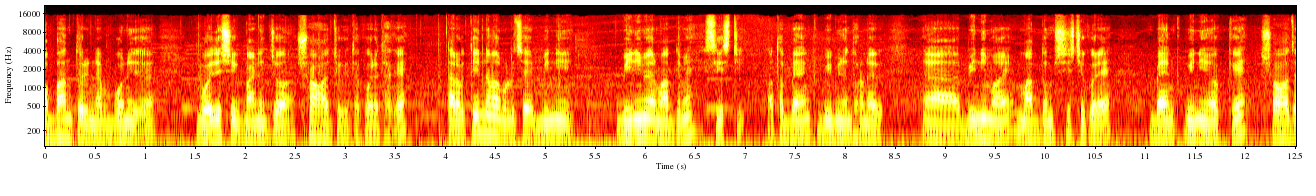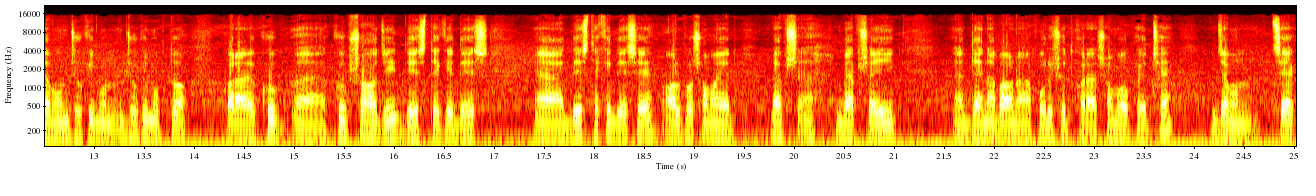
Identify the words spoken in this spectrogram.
অভ্যন্তরীণ এবং বৈদেশিক বাণিজ্য সহযোগিতা করে থাকে। তারপর তিন নম্বর বলেছে বিনি বিনিময়ের মাধ্যমে সৃষ্টি অর্থাৎ ব্যাংক বিভিন্ন ধরনের বিনিময় মাধ্যম সৃষ্টি করে ব্যাংক বিনিয়োগকে সহজ এবং ঝুঁকি ঝুঁকিমুক্ত করা খুব খুব সহজেই দেশ থেকে দেশ দেশ থেকে দেশে অল্প সময়ের ব্যবসা, ব্যবসায়িক দেনা পাওনা পরিশোধ করা সম্ভব হয়েছে। যেমন চেক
